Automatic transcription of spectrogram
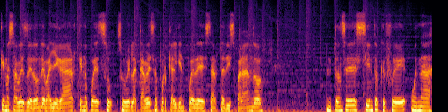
que no sabes de dónde va a llegar, que no puedes subir la cabeza porque alguien puede estarte disparando. Entonces siento que fue una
